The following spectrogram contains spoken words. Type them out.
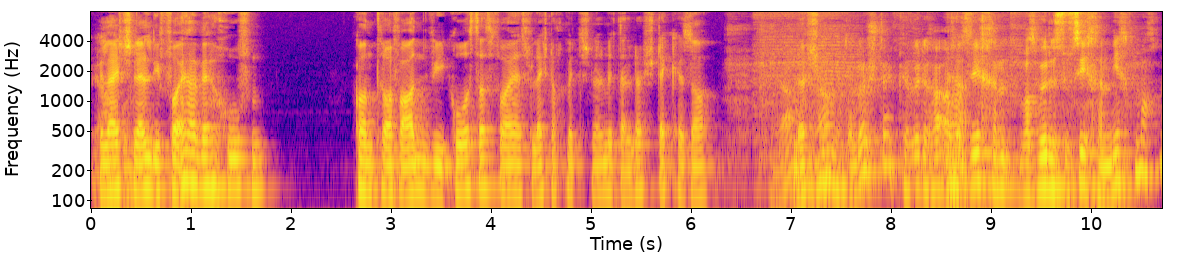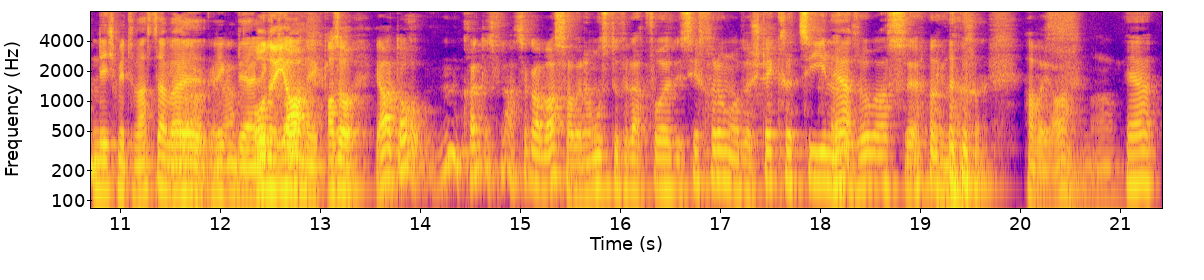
Ja, Vielleicht schnell die Feuerwehr rufen. Kommt drauf an, wie groß das Feuer ist. Vielleicht noch mit, schnell mit der Löschdecke so. Ja, löschen. ja, mit der Löschdecke würde ich also Ja. sicher, was würdest du sicher nicht machen? Nicht mit Wasser, weil Ja, genau. wegen der Oder ja, also ja doch, hm, könnte es vielleicht sogar was, aber dann musst du vielleicht vorher die Sicherung oder Stecker ziehen oder sowas. Ja. Genau. aber ja, ja,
